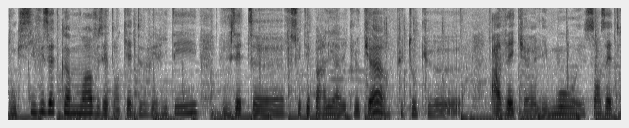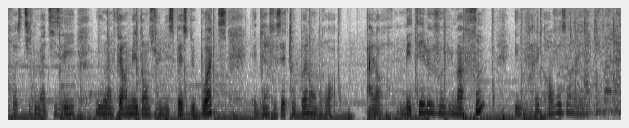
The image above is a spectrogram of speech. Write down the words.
Donc si vous êtes comme moi, vous êtes en quête de vérité, vous êtes, euh, vous souhaitez parler avec le cœur plutôt que avec euh, les mots euh, sans être stigmatisé ou enfermé dans une espèce de boîte, eh bien vous êtes au bon endroit. Alors mettez le volume à fond et ouvrez grand vos oreilles.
